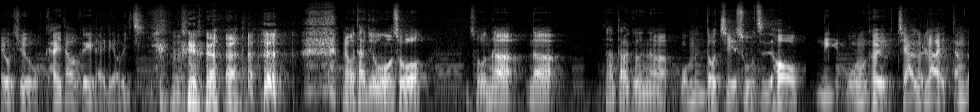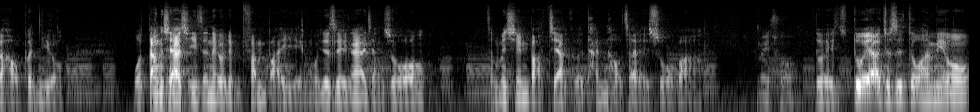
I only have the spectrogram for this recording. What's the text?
欸，我觉得我开刀可以来聊一集。然后他就问我说：“说那那那大哥，那我们都结束之后，你我们可以加个赖当个好朋友。”我当下其实真的有点翻白眼，我就直接跟他讲说：“咱们先把价格谈好再来说吧。”没错，对对啊，就是都还没有，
